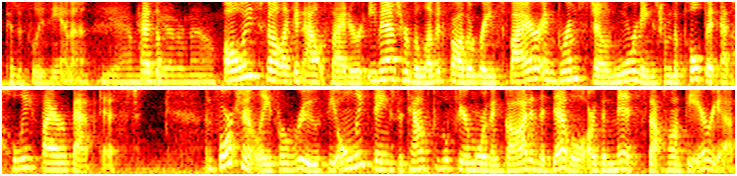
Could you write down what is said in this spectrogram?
because it's Louisiana, Yeah, maybe Has- I don't know. always felt like an outsider, even as her beloved father rains fire and brimstone warnings from the pulpit at Holy Fire Baptist. Unfortunately for Ruth, the only things the townspeople fear more than God and the devil are the myths that haunt the area,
